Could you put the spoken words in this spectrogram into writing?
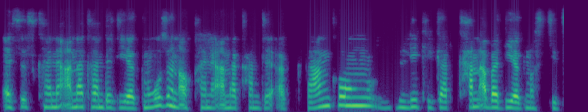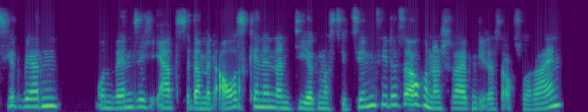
es ist keine anerkannte Diagnose und auch keine anerkannte Erkrankung. Leaky Gut kann aber diagnostiziert werden. Und wenn sich Ärzte damit auskennen, dann diagnostizieren sie das auch und dann schreiben die das auch so rein.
